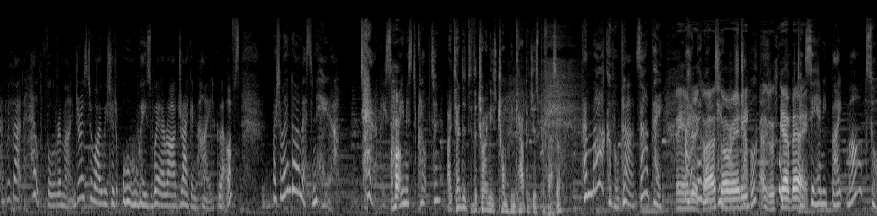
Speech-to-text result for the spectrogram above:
And with that helpful reminder as to why we should always wear our dragon hide gloves, I shall end our lesson here. Terribly uh-huh. sorry, Mr. Clopton. I tended to the Chinese chomping cabbages, Professor. Remarkable plants, aren't they? They I hope ended they weren't too already? much trouble. I just Oh, got back. Don't see any bite marks or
